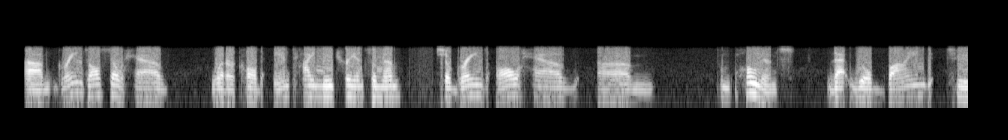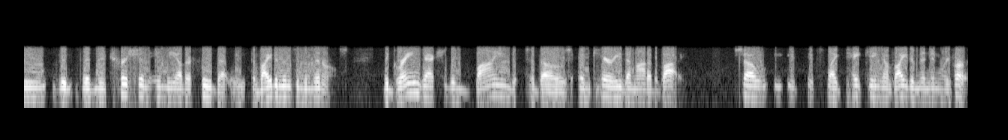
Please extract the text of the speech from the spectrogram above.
Um, grains also have what are called anti-nutrients in them. So grains all have um, components that will bind to the, the nutrition in the other food that we eat, the vitamins and the minerals. The grains actually bind to those and carry them out of the body. So it, it's like taking a vitamin in reverse.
